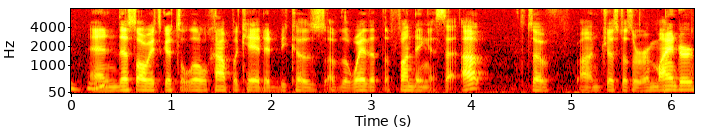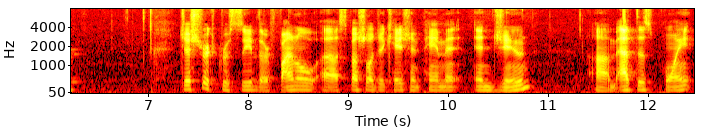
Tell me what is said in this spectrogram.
Mm-hmm. And this always gets a little complicated because of the way that the funding is set up. So, um, just as a reminder, districts receive their final uh, special education payment in June. Um, at this point,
